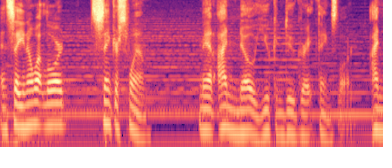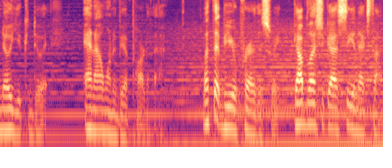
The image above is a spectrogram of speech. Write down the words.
and say, "You know what, Lord? Sink or swim. Man, I know you can do great things, Lord. I know you can do it, and I want to be a part of that." Let that be your prayer this week. God bless you guys. See you next time.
